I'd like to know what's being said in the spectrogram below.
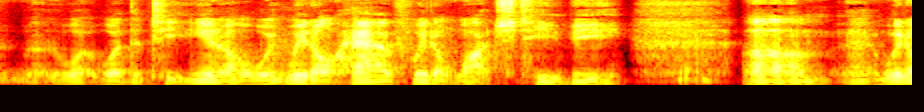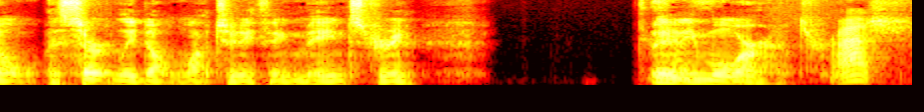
Mm-hmm. what what the t you know we, we don't have we don't watch TV. Um, we don't certainly don't watch anything mainstream anymore. Trash.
